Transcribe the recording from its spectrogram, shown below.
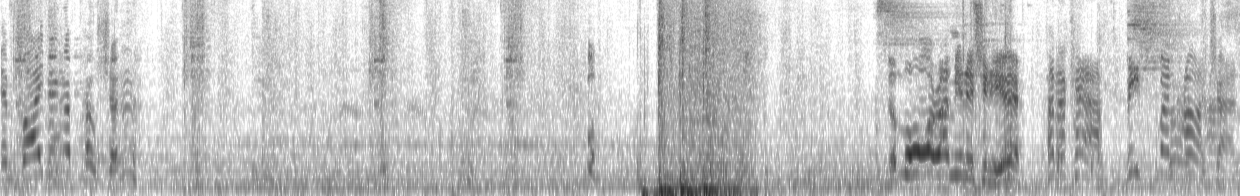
Imbibing a potion. More ammunition here. Have a care. Beastman archers.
